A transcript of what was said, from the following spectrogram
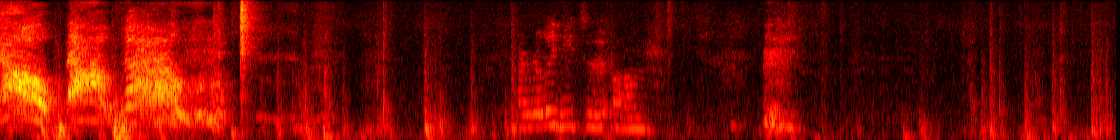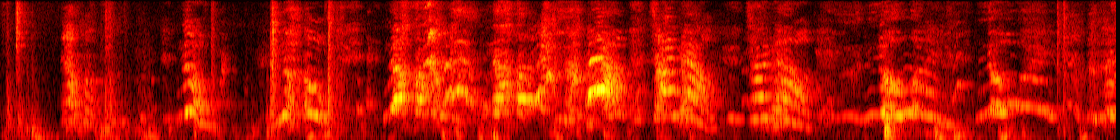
No, no, no. I really need to um. No. No! No! Time out! Time out! No way! No way! No!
